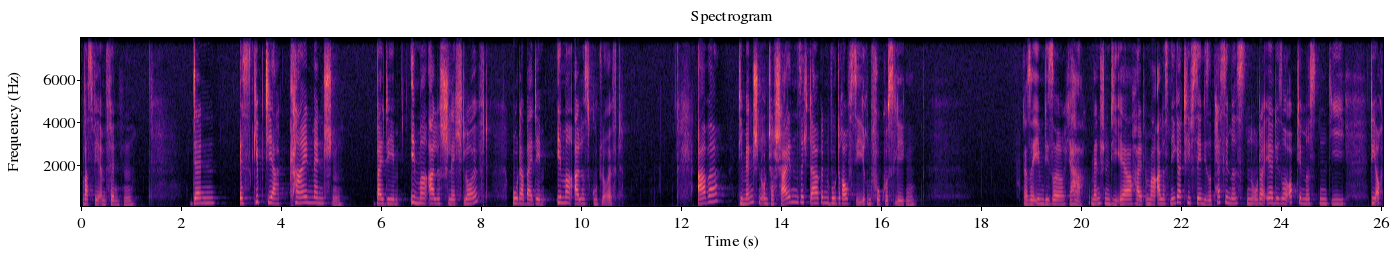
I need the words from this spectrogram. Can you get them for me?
was wir empfinden. Denn es gibt ja keinen Menschen, bei dem immer alles schlecht läuft oder bei dem immer alles gut läuft. Aber die Menschen unterscheiden sich darin, worauf sie ihren Fokus legen. Also eben diese ja, Menschen, die eher halt immer alles negativ sehen, diese Pessimisten oder eher diese Optimisten, die, die auch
